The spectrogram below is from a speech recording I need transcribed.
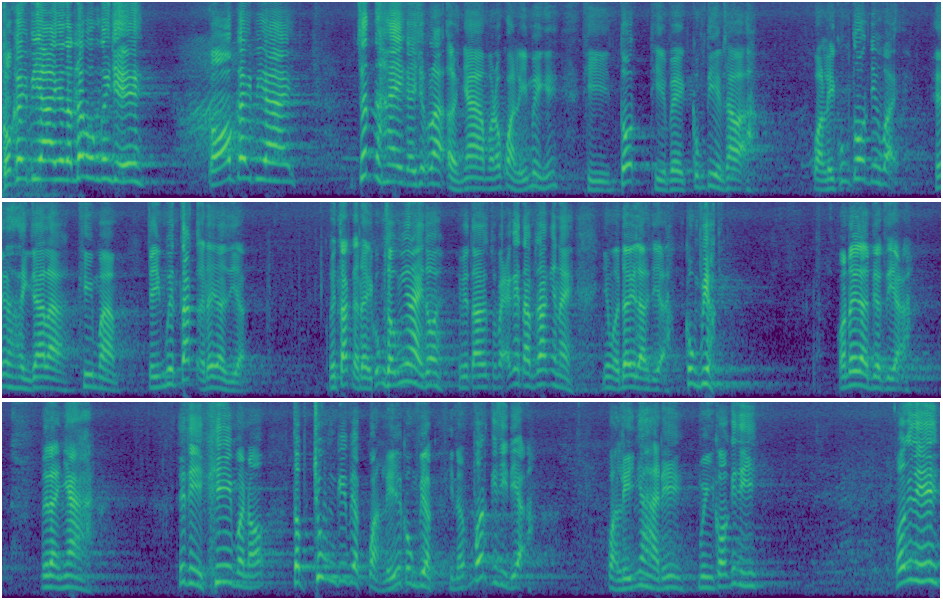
Có KPI cho giám đốc không các anh chị? Có KPI rất hay cái chỗ là ở nhà mà nó quản lý mình ấy, thì tốt thì về công ty làm sao ạ? Quản lý cũng tốt như vậy. Thế là thành ra là khi mà cái nguyên tắc ở đây là gì ạ? Nguyên tắc ở đây cũng giống như này thôi người ta vẽ cái tam giác như này. Nhưng mà đây là gì ạ? Công việc. Còn đây là việc gì ạ? Đây là nhà. Thế thì khi mà nó tập trung cái việc quản lý công việc thì nó bớt cái gì đi ạ? Quản lý nhà đi. Mình có cái gì? Có cái gì?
